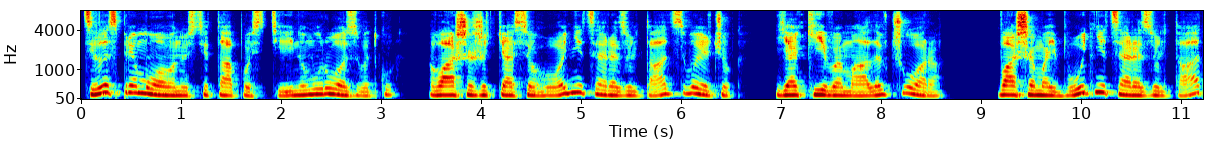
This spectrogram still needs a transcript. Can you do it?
цілеспрямованості та постійному розвитку. Ваше життя сьогодні це результат звичок, які ви мали вчора. Ваше майбутнє це результат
